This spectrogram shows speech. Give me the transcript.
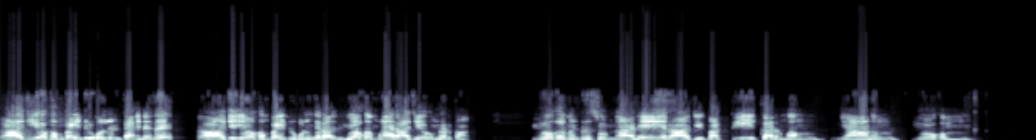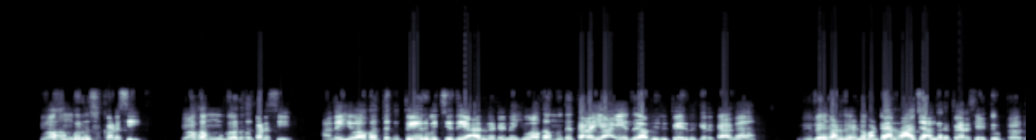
ராஜயோகம் பயின்று கொள்ளுன்ட்டான். என்னது? ராஜயோகம் பயின்று கொள்ளுங்கிறார். யோகம்னா ராஜயோகம் அர்த்தம். யோகம் என்று சொன்னாலே ராஜ பக்தி கர்மம் ஞானம் யோகம். யோகம்ங்கிறது கடைசி. யோகம்ங்கிறது கடைசி. அந்த யோகத்துக்கு பேர் வச்சது யாருன்னு கேட்டீங்கன்னா யோகம் வந்து தலையாயது அப்படின்னு பேர் வைக்கிறதுக்காக விவேகானந்தர் என்ன பண்ணிட்டார்? ராஜாங்கிற பேரை சேர்த்து விட்டாரு.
